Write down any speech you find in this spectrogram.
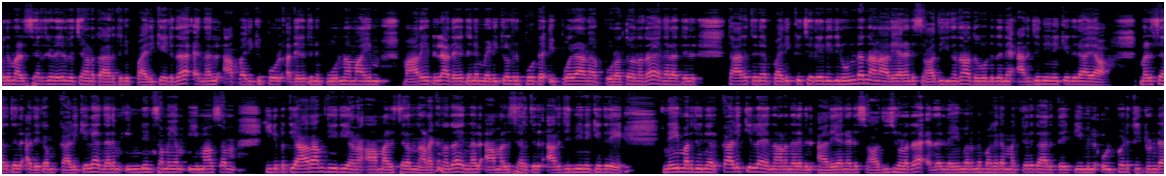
ഒരു മത്സരത്തിനിടയിൽ വെച്ചാണ് താരത്തിന് പരിക്കേറ്റത്. എന്നാൽ ആ പരിക്കിപ്പോൾ അദ്ദേഹത്തിന് പൂർണമായും മാറിയിട്ടില്ല. അദ്ദേഹത്തിന്റെ മെഡിക്കൽ റിപ്പോർട്ട് ഇപ്പോഴാണ് പുറത്തു വന്നത്. എന്നാൽ അതിൽ താരത്തിന് പരിക്ക് ചെറിയ രീതിയിൽ ഉണ്ടെന്നാണ് അറിയാനായിട്ട് സാധിക്കുന്നത്. അതുകൊണ്ട് തന്നെ അർജന്റീനയ്ക്കെതിരായ മത്സരത്തിൽ അദ്ദേഹം കളിക്കില്ല. എന്നാലും ഇന്ത്യൻ സമയം ഈ മാസം ഇരുപത്തി ആറാം തീയതിയാണ് ആ മത്സരം നടക്കുന്നത്. എന്നാൽ ആ മത്സരത്തിൽ അർജന്റീനയ്ക്കെതിരെ നെയ്മർ ജൂനിയർ കളിക്കില്ല എന്നാണ് നിലവിൽ അറിയാനായിട്ട് സാധിച്ചിട്ടുള്ളത്. എന്നാൽ നെയ്മറിന് പകരം മറ്റൊരു താരത്തെ ടീമിൽ ഉൾപ്പെടുത്തിയിട്ടുണ്ട്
